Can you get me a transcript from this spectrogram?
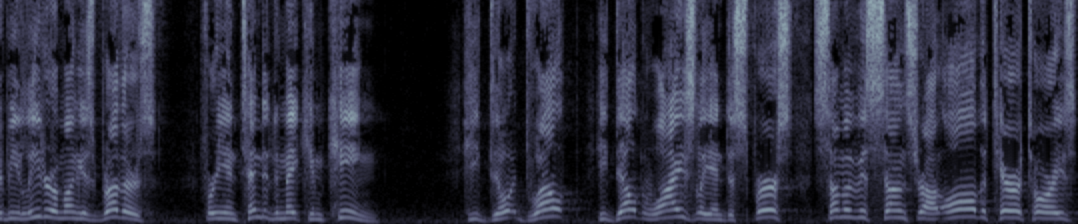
to be leader among his brothers, for he intended to make him king. He dwelt he dealt wisely and dispersed some of his sons throughout all the territories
